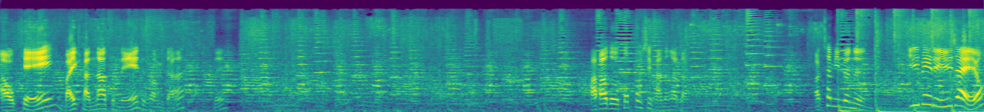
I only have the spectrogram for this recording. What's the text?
아 오케이. 마이크 안 나왔었네. 죄송합니다. 네. 봐봐도 서폿이 가능하다. 아참이면은 1배를 1자예요?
